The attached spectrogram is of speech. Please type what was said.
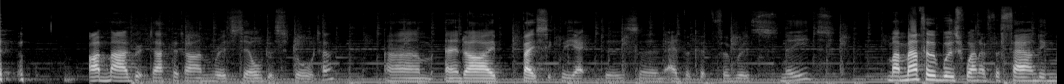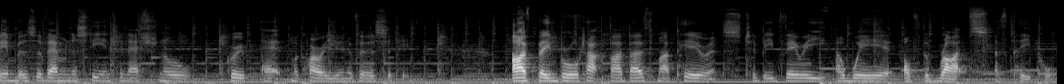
I'm Margaret Duckett, I'm Ruth's eldest daughter, um, and I basically act as an advocate for Ruth's needs. My mother was one of the founding members of Amnesty International group at Macquarie University. I've been brought up by both my parents to be very aware of the rights of people.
